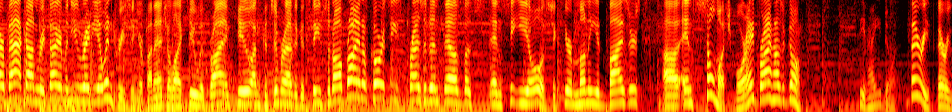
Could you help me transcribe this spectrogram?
Are back on Retirement U Radio, increasing your financial IQ with Brian Q. I'm consumer advocate Steve Siddall. Brian, of course, he's president of uh, and CEO of Secure Money Advisors, uh, and so much more. Hey, Brian, how's it going? Steve, how you doing? Very, very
